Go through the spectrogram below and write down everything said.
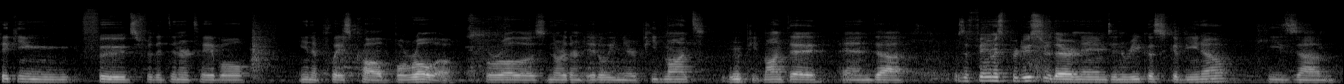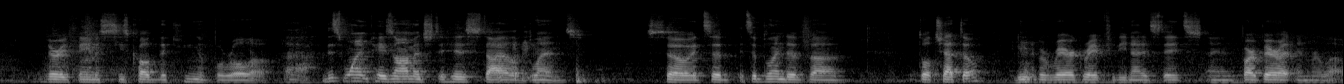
picking foods for the dinner table in a place called Barolo. Barolo is northern Italy near Piedmont, or Piedmonte. And uh, there's a famous producer there named Enrico Scavino. He's um, very famous. He's called the King of Barolo. Ah. This wine pays homage to his style of blends. So it's a it's a blend of uh, Dolcetto, kind of a rare grape for the United States, and Barbera and Merlot.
